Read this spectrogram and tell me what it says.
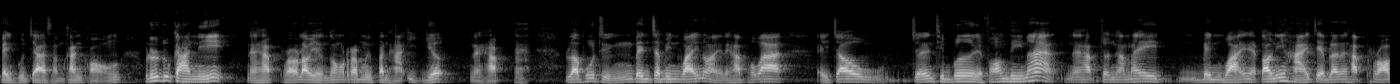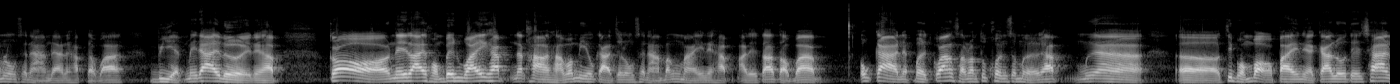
เป็นกุญแจสำคัญของฤดูกาลนี้นะครับ เพราะเรายังต้องรับมือปัญหาอีกเยอะนะครับเราพูดถึงเบนจามินไว้หน่อยนะครับ เพราะว่าไอ้เจ้าเจเลนทิมเบอร์เนี่ยฟอร์มดีมากนะครับ จนทำให้เบนไว้เนี่ยตอนนี้หายเจ็บแล้วนะครับ พร้อมลงสนามแล้วนะครับ แต่ว่าเบียดไม่ได้เลยนะครับก็ในไลน์ของเบนไว้ครับนักข่าวถามว่ามีโอกาสจะลงสนามบ้างไหมนะครับอาร์เตต้าตอบว่า โอกาสเนี่ยเปิดกว้างสำหรับทุกคนเสมอครับ เมื่อออที่ผมบอกไปเนี่ยการโรเตชัน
